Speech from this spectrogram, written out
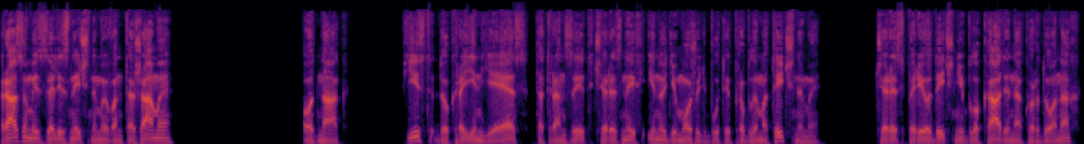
разом із залізничними вантажами. Однак в'їзд до країн ЄС та транзит через них іноді можуть бути проблематичними через періодичні блокади на кордонах,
